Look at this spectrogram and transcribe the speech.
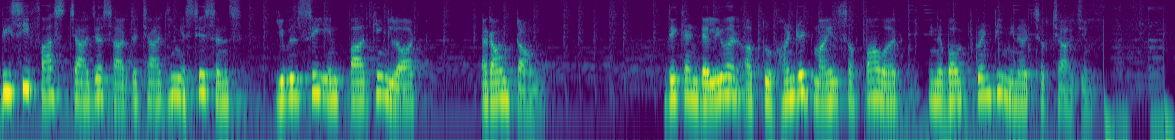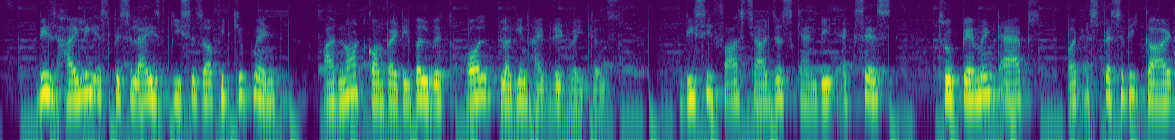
DC fast chargers are the charging stations you will see in parking lot around town. They can deliver up to 100 miles of power in about 20 minutes of charging. These highly specialized pieces of equipment are not compatible with all plug-in hybrid vehicles. DC fast chargers can be accessed through payment apps or a specific card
